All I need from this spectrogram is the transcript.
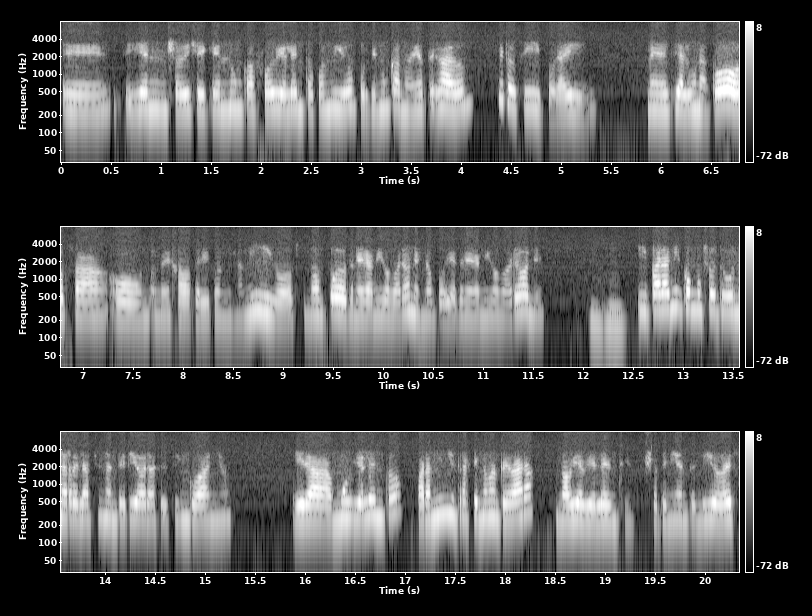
Eh, si bien yo dije que él nunca fue violento conmigo, porque nunca me había pegado, pero sí, por ahí me decía alguna cosa, o no me dejaba salir con mis amigos, no puedo tener amigos varones, no podía tener amigos varones. Y para mí, como yo tuve una relación anterior hace cinco años, y era muy violento, para mí mientras que no me pegara no había violencia, yo tenía entendido eso.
